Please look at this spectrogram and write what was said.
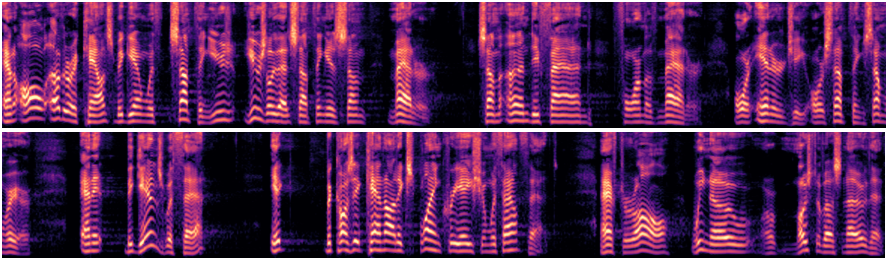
And all other accounts begin with something. Usually, that something is some matter, some undefined form of matter or energy or something somewhere. And it begins with that it, because it cannot explain creation without that. After all, we know, or most of us know, that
